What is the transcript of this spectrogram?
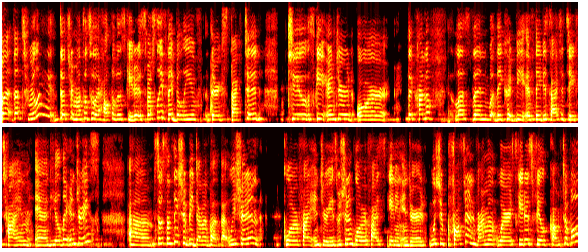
but that's really detrimental to the health of the skater, especially if they believe they're expected to skate injured or they're kind of less than what they could be if they decide to take time and heal their injuries. Um, so something should be done about that. We shouldn't glorify injuries. We shouldn't glorify skating injured. We should foster an environment where skaters feel comfortable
